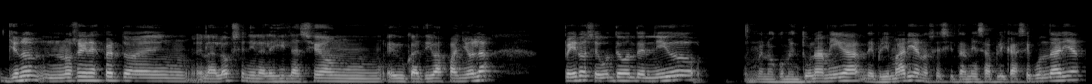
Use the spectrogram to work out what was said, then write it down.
yo no, no, soy un experto en, en la LOCSE ni en la legislación educativa española, pero según tengo entendido, me lo comentó una amiga de primaria, no sé si también se aplica a secundaria.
